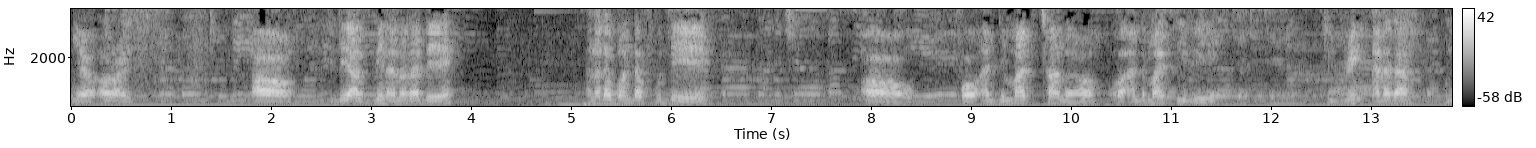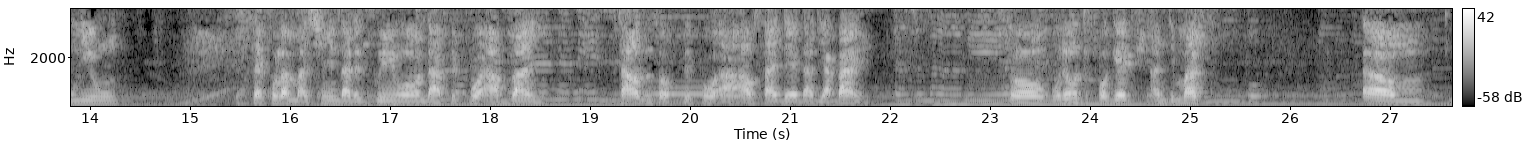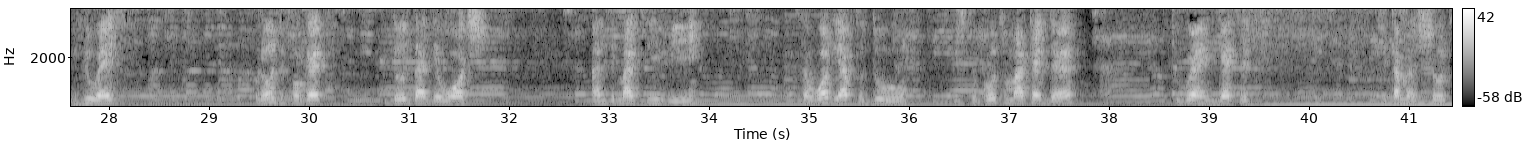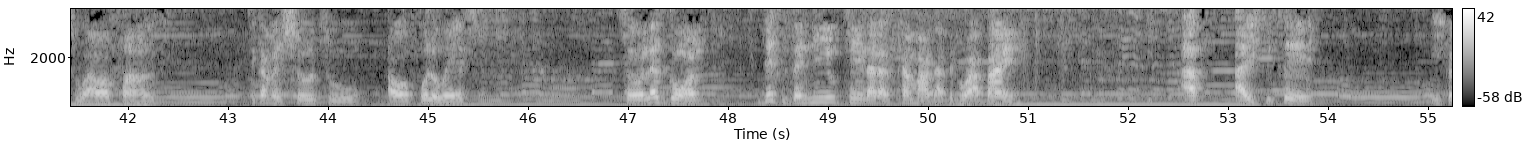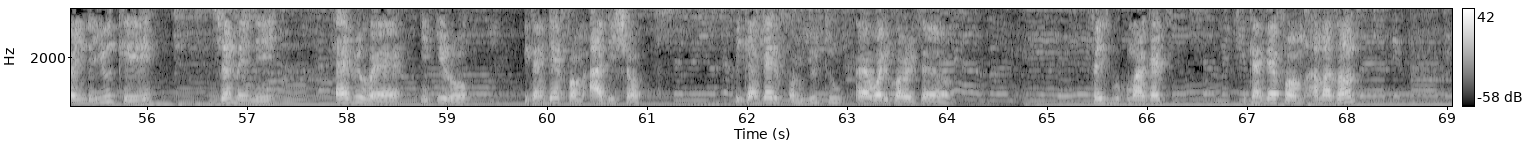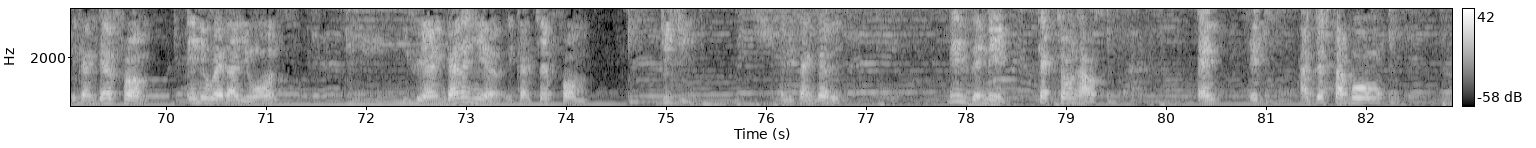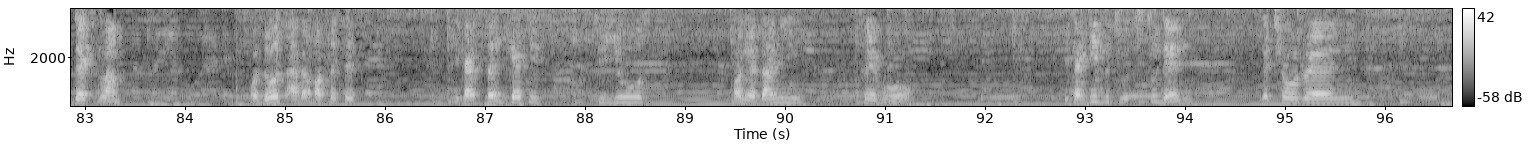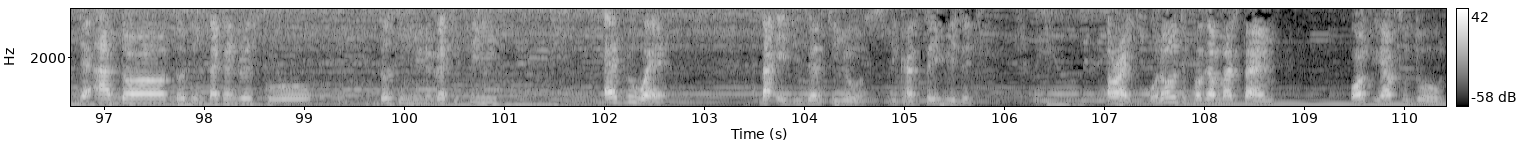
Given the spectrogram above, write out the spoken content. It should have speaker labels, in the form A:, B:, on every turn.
A: Yeah, all right. Uh, today has been another day, another wonderful day uh, for Andy Mat channel or Andy Mat TV to bring another new secular machine that is going on that people are buying. Thousands of people are outside there that they are buying. So we don't want to forget Andy Mat um, viewers. We don't want to forget those that they watch Andy Mat TV. So what you have to do is to go to market there to go and get it to come and show to our fans to come and show to our followers. So let's go on. This is the new thing that has come out that people are buying. As i used to say if you're in the uk germany everywhere in europe you can get from Aldi shop. You can get it from youtube uh, what do you call it uh, facebook market. You can get from amazon. You can get from anywhere that you want. If you're in ghana here you can check from Jiji and you can get it. This is the name tecton house. And it's adjustable desk lamp. For those at the offices you can still get it to use on your dining table. You can give it to students the children the adults those in secondary school those in universities everywhere that it deserves to use you can still use it. All right we don't want to forget much time. What you have to do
